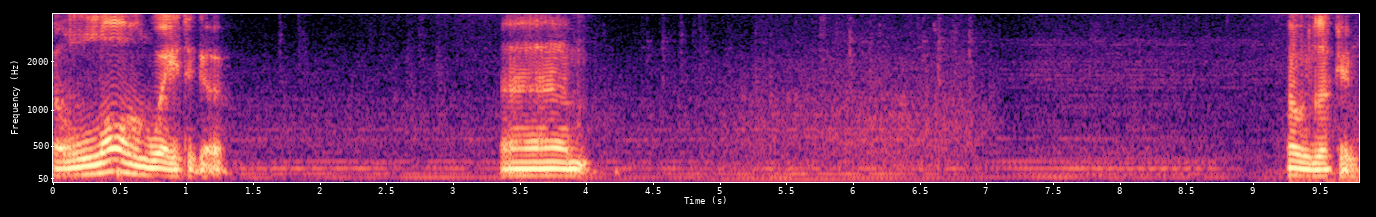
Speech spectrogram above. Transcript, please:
A long way to go. Um, how are we looking?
